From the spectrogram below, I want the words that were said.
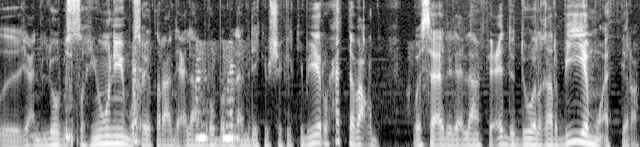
ال يعني اللوبي الصهيوني مسيطر على الإعلام ربما الأمريكي بشكل كبير وحتى بعض وسائل الإعلام في عدة دول غربية مؤثرة.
